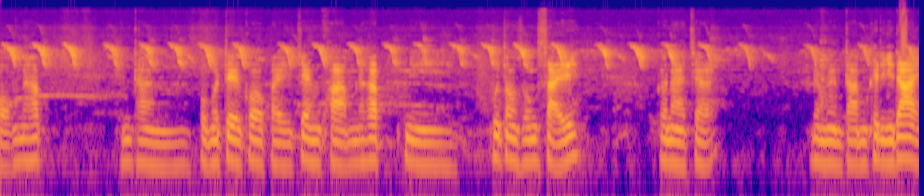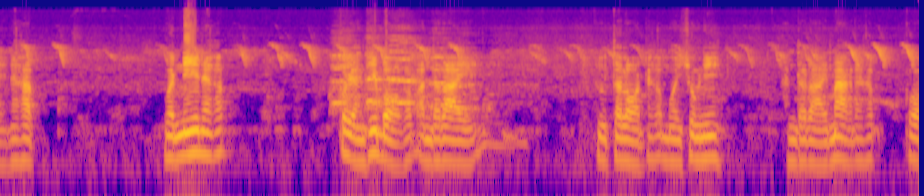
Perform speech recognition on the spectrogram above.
2 นะครับเห็นทางโปรโมเตอร์ก็ไปแจ้งความนะครับ มีผู้ต้องสงสัย ก็น่าจะดำเนินตามคดีได้นะครับ วันนี้นะครับ ก็อย่างที่บอกครับอันตรายอยู่ตลอดนะครับมวยช่วงนี้ อันตรายมากนะครับ ก็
